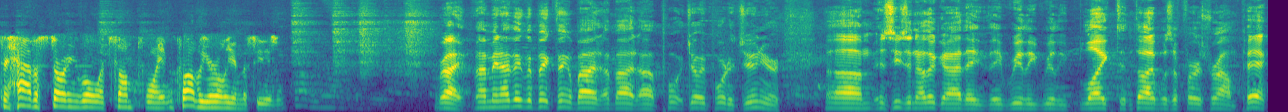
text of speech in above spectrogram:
to have a starting role at some point, and probably early in the season. Right. I mean, I think the big thing about about uh, Joey Porter Jr. Um, is he's another guy they, they really really liked and thought it was a first round pick.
